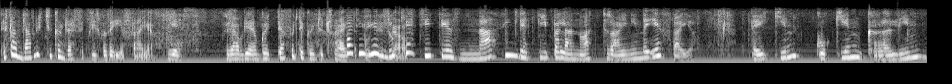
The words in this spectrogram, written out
There's some lovely chicken recipes for the air fryer. Yes. Lovely. I'm going, definitely going to try But it if out you look well. at it, there's nothing that people are not trying in the air fryer. Baking, cooking, grilling,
